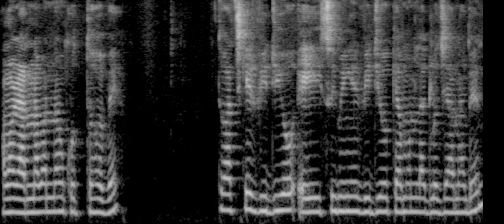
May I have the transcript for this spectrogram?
আমার রান্না বান্নাও করতে হবে। তো আজকের ভিডিও, এই সুইমিংয়ের ভিডিও কেমন লাগল জানাবেন।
